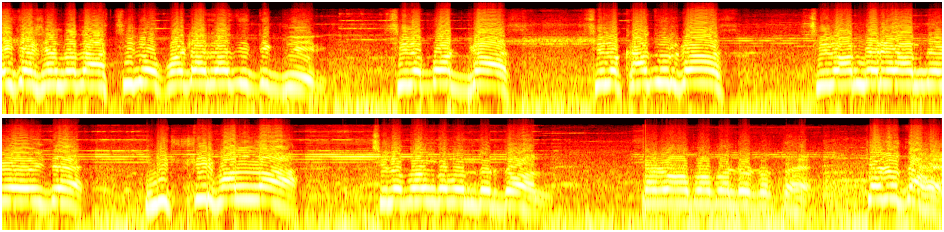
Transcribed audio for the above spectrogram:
এই মধ্যে ছিল কটা রাজনীতিক বীর? ছিল বট গাছ ছিল খাজুর গাছ ছিল আমাদের আমাদের ওই যে মিষ্টির পাল্লা ছিল বঙ্গবন্ধুর দল। কেন অভাব কেন তাহে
